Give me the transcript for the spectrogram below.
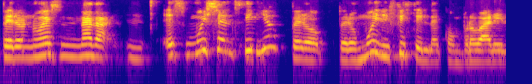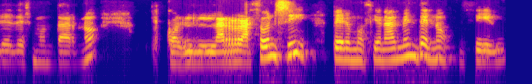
Pero no es nada, es muy sencillo, pero, pero muy difícil de comprobar y de desmontar, ¿no? Con la razón sí, pero emocionalmente no. Es decir,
